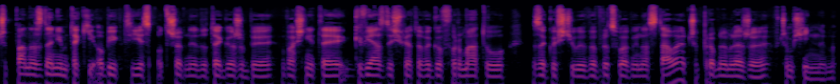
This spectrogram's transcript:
Czy Pana zdaniem taki obiekt jest potrzebny do tego, żeby właśnie te gwiazdy światowego formatu zagościły we Wrocławiu na stałe, czy problem leży w czymś innym?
